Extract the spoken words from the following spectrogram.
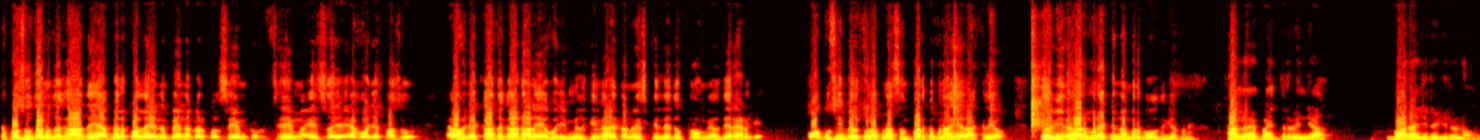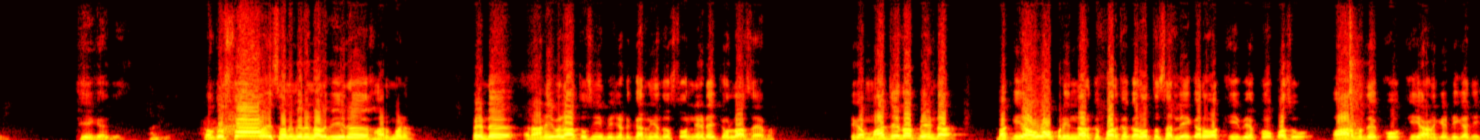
ਤੇ ਪਸ਼ੂ ਤੁਹਾਨੂੰ ਦਿਖਾਦੇ ਆ ਬਿਲਕੁਲ ਇਹਨਾਂ ਬਿਨ ਬਿਲਕੁਲ ਸੇਮ ਟੂ ਸੇਮ ਇਸ ਇਹੋ ਜਿਹੇ ਪਸ਼ੂ ਇਹੋ ਜਿਹੇ ਕੱਦ-ਕਾਠ ਵਾਲੇ ਇਹੋ ਜਿਹੀ ਮਿਲਕਿੰਗ ਵਾਲੇ ਤੁਹਾਨੂੰ ਇਸ ਕਿੱਲੇ ਦੇ ਉੱਪਰੋਂ ਮਿਲਦੇ ਰਹਿਣਗੇ। ਉਹ ਤੁਸੀਂ ਬਿਲਕੁਲ ਆਪਣਾ ਸੰਪਰਕ ਬਣਾ ਕੇ ਰੱਖ ਲਿਓ। ਤੇ ਵੀਰ ਹਰਮਨ ਇੱਕ ਨੰਬਰ ਬੋਲ ਦਈਏ ਆਪਣੇ। 98553 12009 ਠੀਕ ਹੈ ਜੀ। ਹਾਂਜੀ। ਲਓ ਦੋਸਤੋ ਇਹ ਸਾਨੂੰ ਮੇਰੇ ਨਾਲ ਵੀਰ ਹਰਮਨ। ਪਿੰਡ ਰਾਣੀਵਾਲਾ ਤੁਸੀਂ ਵਿਜ਼ਿਟ ਕਰਨੀ ਹੈ ਦੋਸਤੋ ਨੇੜੇ ਚੋਲਾ ਸਾਹਿਬ। ਠੀਕ ਆ ਮਾਝੇ ਦਾ ਪਿੰਡ ਆ। ਬਾਕੀ ਆਓ ਆਪਣੀ ਨਰਕ ਪਰਖ ਕਰੋ ਤਸੱਲੀ ਕਰੋ ਅੱਖੀ ਵੇਖੋ ਪਸ਼ੂ ਫਾਰਮ ਦੇਖੋ ਅੱਖੀ ਆਣ ਕੇ ਠੀਕ ਆ ਜੀ।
